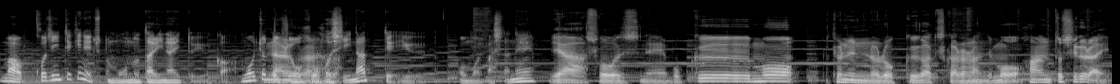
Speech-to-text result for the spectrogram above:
まあ個人的にはちょっと物足りないというか、もうちょっと情報欲しいなっていう思いましたね。いやーそうですね。僕も去年の6月からなんでもう半年ぐらい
